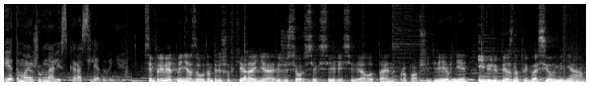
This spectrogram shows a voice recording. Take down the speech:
и это мое журналистское расследование. Всем привет, меня зовут Андрей Шевкера, я режиссер всех серий сериала «Тайны пропавшей деревни». Иви любезно пригласила меня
